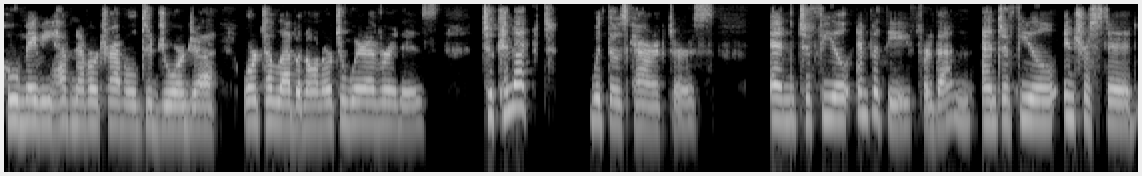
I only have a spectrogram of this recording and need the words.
who maybe have never traveled to Georgia or to Lebanon or to wherever it is to connect with those characters and to feel empathy for them and to feel interested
